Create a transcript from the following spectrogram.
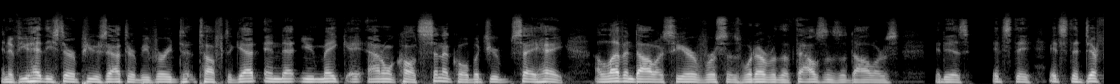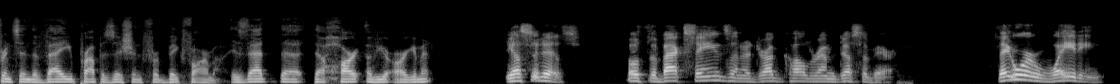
And if you had these therapeutics out there, it'd be very t- tough to get. And that you make, I don't want to call it cynical, but you say, hey, $11 here versus whatever the thousands of dollars it is. It's the, it's the difference in the value proposition for big pharma. Is that the, the heart of your argument? Yes, it is. Both the vaccines and a drug called remdesivir. They were waiting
